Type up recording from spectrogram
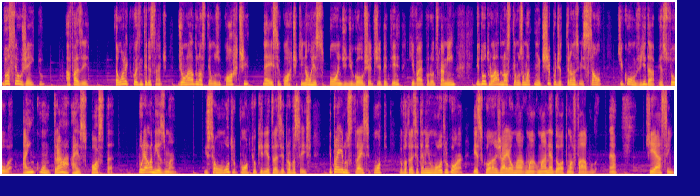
do seu jeito a fazer. Então, olha que coisa interessante. De um lado, nós temos o corte, né, esse corte que não responde de igual ao chat GPT, que vai por outro caminho. E do outro lado, nós temos uma, um tipo de transmissão que convida a pessoa a encontrar a resposta por ela mesma. Isso é um outro ponto que eu queria trazer para vocês. E para ilustrar esse ponto, eu vou trazer também um outro Koan. Esse Koan já é uma, uma, uma anedota, uma fábula, né? Que é assim:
